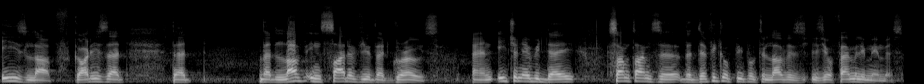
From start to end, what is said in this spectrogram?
is love. God is that, that, that love inside of you that grows. And each and every day, sometimes the, the difficult people to love is, is your family members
